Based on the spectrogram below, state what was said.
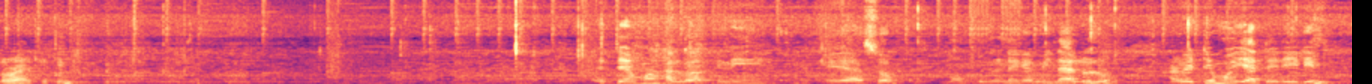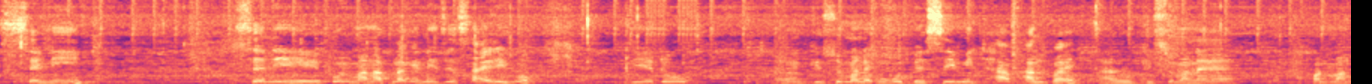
লৰাই থাকিম। এতিয়া মই হালোৱাখিনি এয়া চব মই খুব ধুনীয়াকৈ মিলাই ল'লোঁ। আৰু এতিয়া মই ইয়াতে দি দিম চেনি। চেনিৰ পৰিমাণ আপোনালোকে নিজে চাই দিব যিহেতু কিছুমানে বহুত বেছি মিঠা ভাল পায় আৰু কিছুমানে অকণমান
